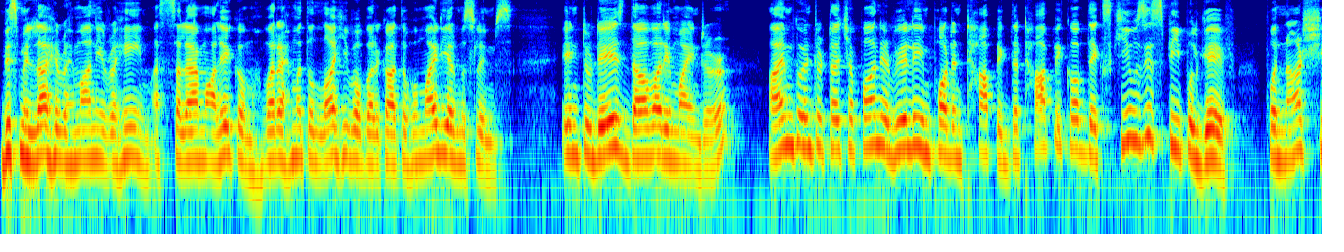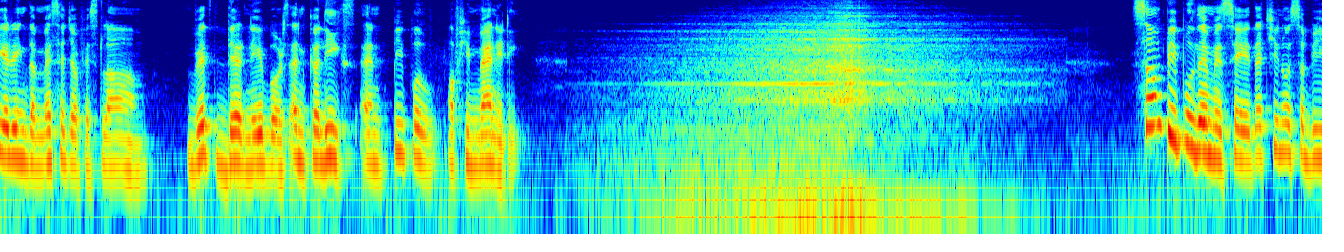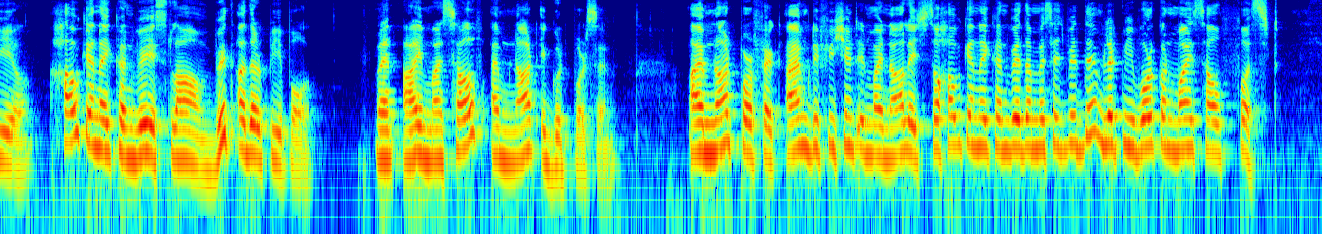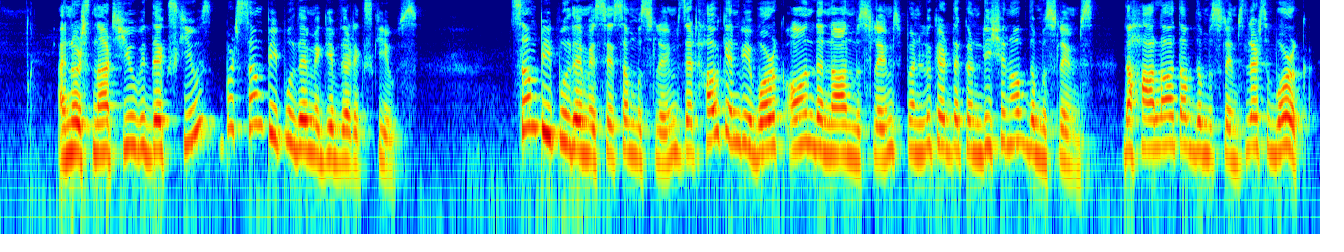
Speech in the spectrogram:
Bismillahir Rahmanir Assalamu alaikum wa rahmatullahi wa barakatuh. My dear Muslims, in today's Dawa reminder, I'm going to touch upon a really important topic the topic of the excuses people gave for not sharing the message of Islam with their neighbors and colleagues and people of humanity. Some people they may say that, you know, Sabeel, how can I convey Islam with other people when I myself am not a good person? I am not perfect. I am deficient in my knowledge. So how can I convey the message with them? Let me work on myself first. I know it's not you with the excuse, but some people they may give that excuse. Some people they may say, some Muslims, that how can we work on the non-Muslims when look at the condition of the Muslims, the halat of the Muslims. Let's work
